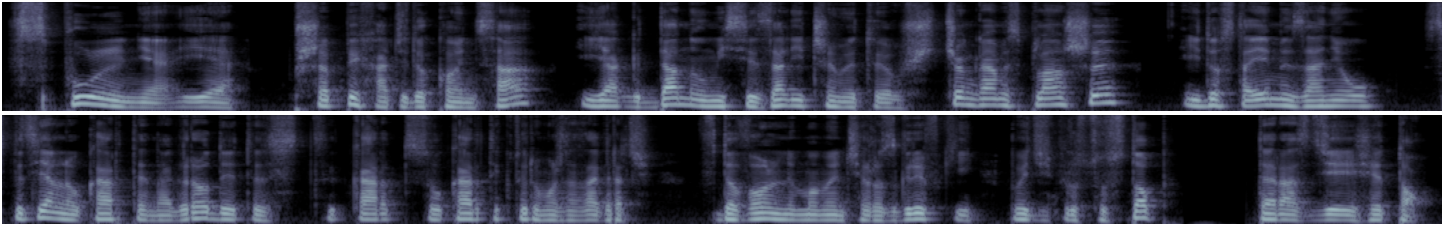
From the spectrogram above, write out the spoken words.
wspólnie je przepychać do końca i jak daną misję zaliczymy, to ją ściągamy z planszy i dostajemy za nią specjalną kartę nagrody. To jest kart, są karty, które można zagrać w dowolnym momencie rozgrywki, powiedzieć po prostu stop, teraz dzieje się to.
